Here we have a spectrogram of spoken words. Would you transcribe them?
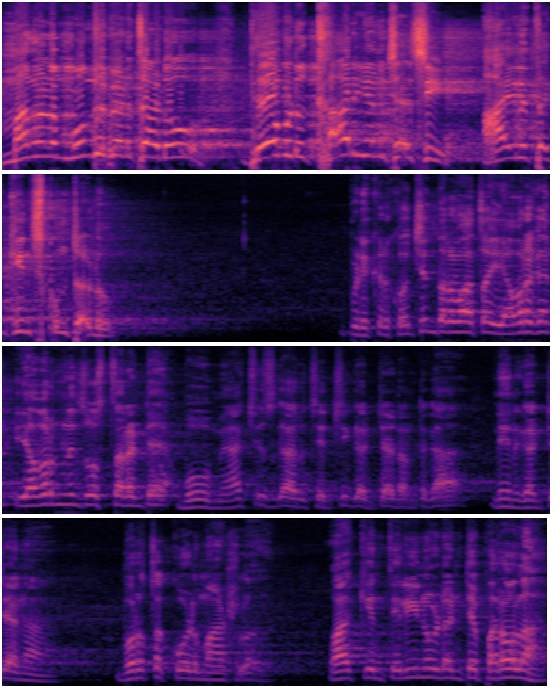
మనల్ని ముందు పెడతాడు దేవుడు కార్యం చేసి ఆయన తగ్గించుకుంటాడు. ఇప్పుడు ఇక్కడికి వచ్చిన తర్వాత ఎవరు ఎవరిని చూస్తారంటే ఓ మ్యాథ్యూస్ గారు చర్చి కట్టాడంటగా నేను కట్టానా? బుర్రతక్కోడు మాటలు. వాక్యం తెలియనోడంటే పర్వాలా?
